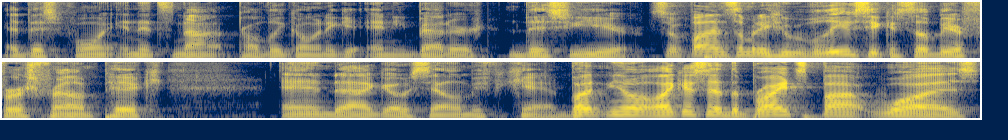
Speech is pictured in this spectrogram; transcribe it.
at this point, and it's not probably going to get any better this year. So find somebody who believes he can still be a first round pick and uh, go sell him if you can. But you know, like I said, the bright spot was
